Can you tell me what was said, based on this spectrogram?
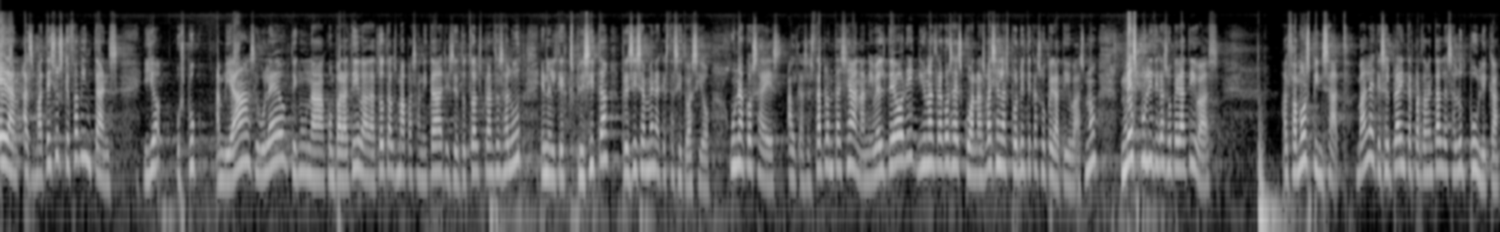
eren els mateixos que fa 20 anys. I jo us puc enviar, si voleu, tinc una comparativa de tots els mapes sanitaris i de tots els plans de salut en el que explicita precisament aquesta situació. Una cosa és el que s'està plantejant a nivell teòric i una altra cosa és quan es baixen les polítiques operatives. No? Més polítiques operatives, el famós PINSAT, vale? que és el Pla Interdepartamental de Salut Pública.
